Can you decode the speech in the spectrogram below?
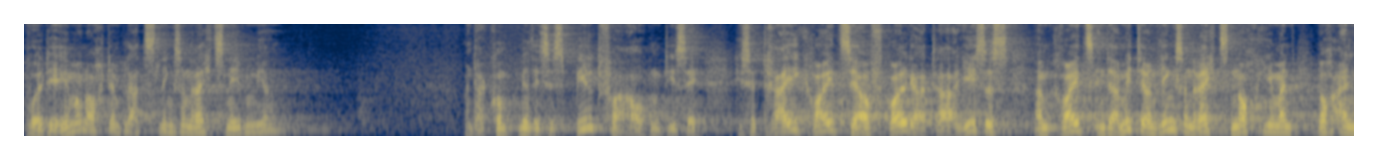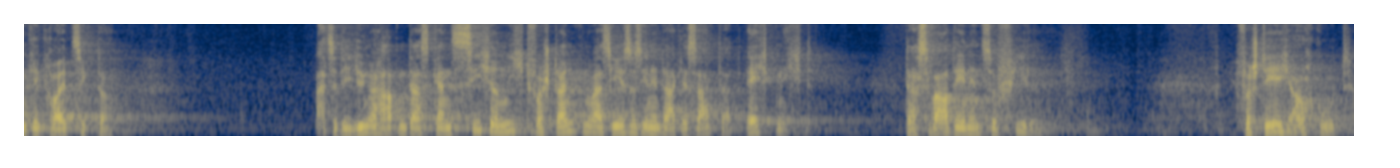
Wollt ihr immer noch den Platz links und rechts neben mir? Und da kommt mir dieses Bild vor Augen, diese, diese drei Kreuze auf Golgatha. Jesus am Kreuz in der Mitte und links und rechts noch jemand, noch ein gekreuzigter. Also die Jünger haben das ganz sicher nicht verstanden, was Jesus ihnen da gesagt hat. Echt nicht. Das war denen zu viel. Verstehe ich auch gut.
